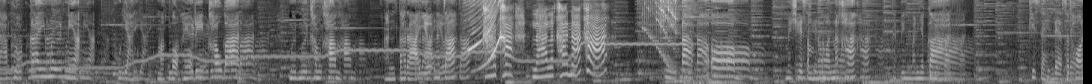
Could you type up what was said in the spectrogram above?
ลาพลบใกล้มืดเนี่ย ผู้ใหญ่มักบอกให้รีบเข้าบ้าน มืดมืดค่ำค่ำๆอันตรายเยอะนะจ๊ะ ค่ะค่ะลาละค่ะนะค่ะผีตากผ้าอ้อม ไม่ใช่สำนวนนะคะ แต่เป็นบรรยากาศ ที่แสงแดดสะท้อน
